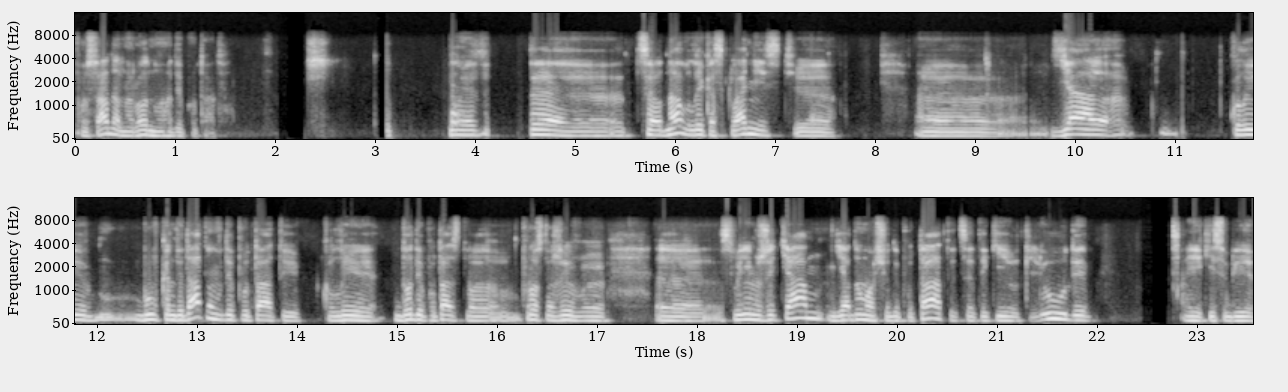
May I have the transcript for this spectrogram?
Посада народного депутата. Ну, це, це одна велика складність. Е, е, я коли був кандидатом в депутати, коли до депутатства просто жив е, е, своїм життям, я думав, що депутати це такі от люди, які собі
